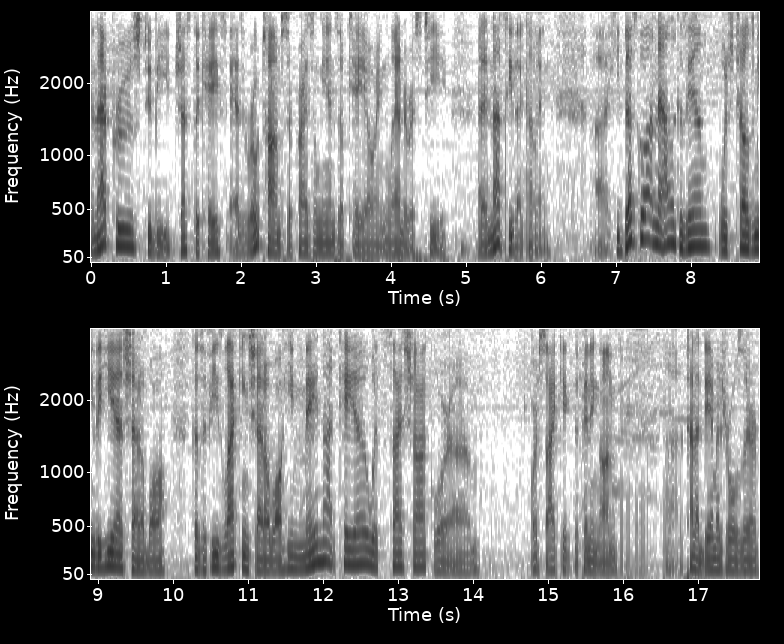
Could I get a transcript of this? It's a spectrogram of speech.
and that proves to be just the case as Rotom surprisingly ends up KOing Landorus T. I did not see that coming. Uh, he does go out into Alakazam, which tells me that he has Shadow Ball, because if he's lacking Shadow Ball, he may not KO with Psyshock or um, or Psychic, depending on uh, kind of damage rolls there.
